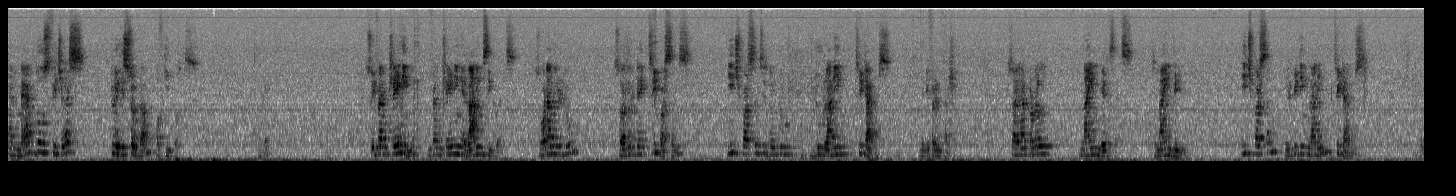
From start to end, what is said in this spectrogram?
and map those features to a histogram of key poses. Okay? So if I'm training, if I'm training a running sequence, so what I'm going to do, so I'm going to take three persons. Each person is going to do running three times in a different fashion. So I'll have total nine data sets. So nine video. Each person repeating running three times. Okay.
